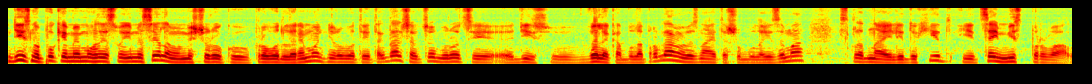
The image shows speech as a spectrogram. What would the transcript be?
Дійсно, поки ми могли своїми силами, ми щороку проводили ремонтні роботи і так далі. В цьому році е, дійсно велика була проблема. Ви знаєте, що була і зима, складна і лідохід, і цей міст порвало.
